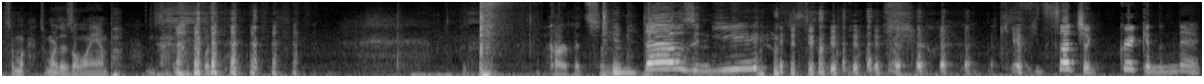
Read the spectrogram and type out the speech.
somewhere. Somewhere there's a lamp. With carpets and Ten thousand years. Give you such a crick in the neck.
